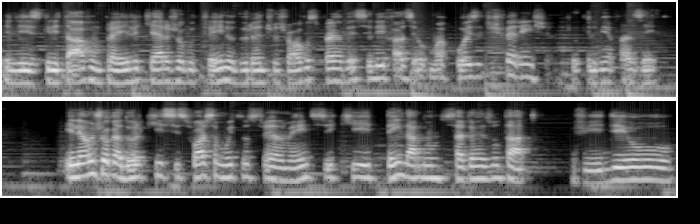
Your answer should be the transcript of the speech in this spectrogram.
eles gritavam para ele que era jogo treino durante os jogos para ver se ele fazia alguma coisa diferente daquilo que ele vinha fazendo. Ele é um jogador que se esforça muito nos treinamentos e que tem dado um certo resultado. Vídeo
